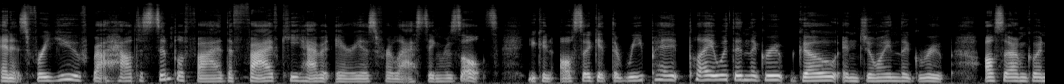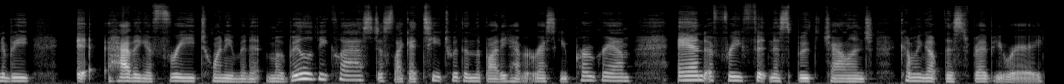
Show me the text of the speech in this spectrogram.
and it's for you about how to simplify the five key habit areas for lasting results. You can also get the replay within the group. Go and join the group. Also, I'm going to be eh, having a free 20 minute mobility class, just like I teach within the Body Habit Rescue program, and a free fitness boost challenge coming up this February.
